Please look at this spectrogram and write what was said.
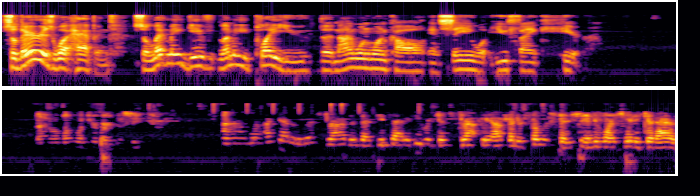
So there is what happened. So let me give let me play you the 911 call and see what you think here. 911, what's your emergency? Um, well, I got a Lyft driver that decided he would just drop me off at a filling station and he wants me to get out,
